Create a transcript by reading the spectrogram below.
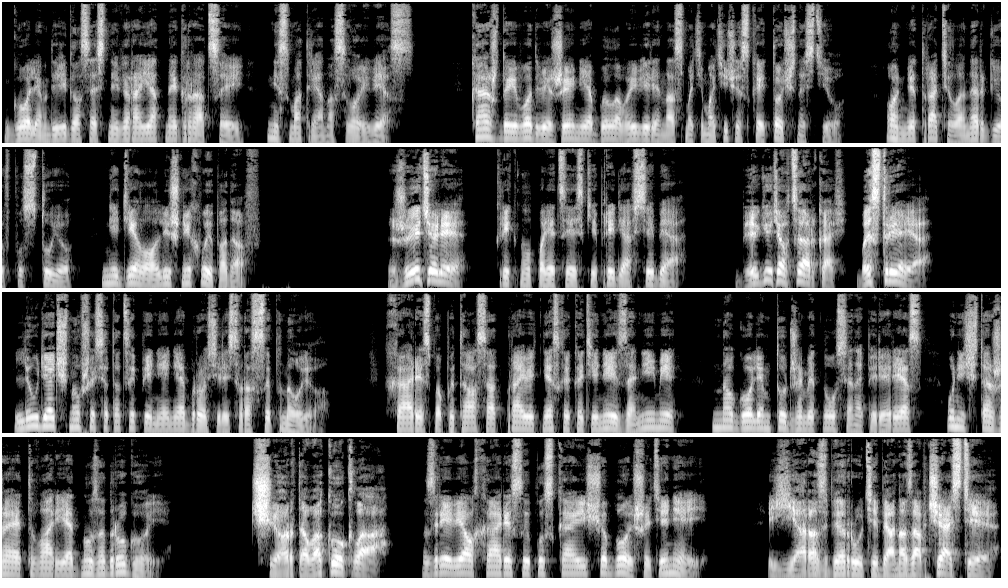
Голем двигался с невероятной грацией, несмотря на свой вес. Каждое его движение было выверено с математической точностью. Он не тратил энергию впустую, не делал лишних выпадов. «Жители!» — крикнул полицейский, придя в себя. «Бегите в церковь! Быстрее!» Люди, очнувшись от оцепенения, бросились в рассыпную. Харрис попытался отправить несколько теней за ними, но голем тут же метнулся на перерез, уничтожая твари одну за другой. «Чёртова кукла!» — взревел Харрис, выпуская еще больше теней. «Я разберу тебя на запчасти!»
